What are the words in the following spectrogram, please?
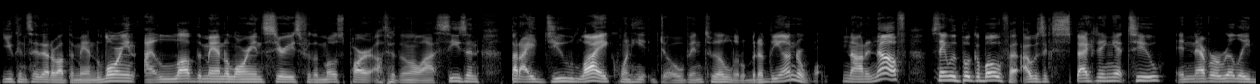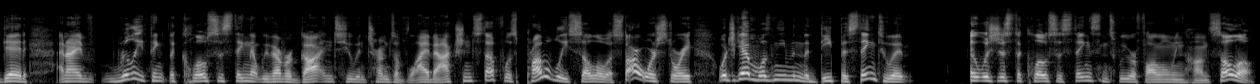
You can say that about The Mandalorian. I love The Mandalorian series for the most part, other than the last season, but I do like when he dove into a little bit of the underworld. Not enough. Same with Book of Boba Fett. I was expecting it to, it never really did, and I really think the closest thing that we've ever gotten to in terms of live action stuff was probably Solo, a Star Wars story, which again wasn't even the deepest thing to it. It was just the closest thing since we were following Han Solo.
